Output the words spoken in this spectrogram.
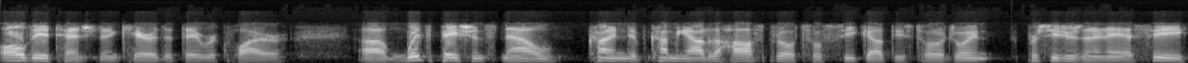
all the attention and care that they require. Um, with patients now kind of coming out of the hospital to seek out these total joint procedures in an ASC,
